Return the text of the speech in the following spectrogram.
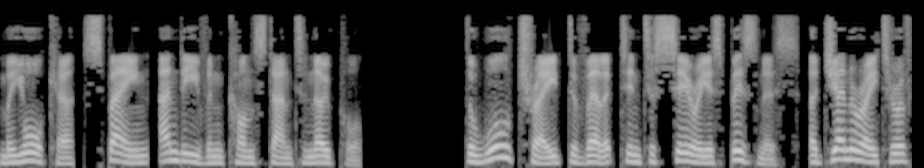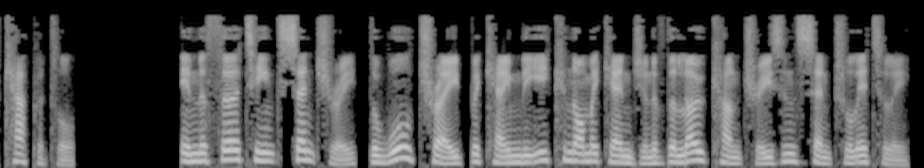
Majorca, Spain, and even Constantinople. The wool trade developed into serious business, a generator of capital. In the 13th century, the wool trade became the economic engine of the Low Countries and central Italy.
